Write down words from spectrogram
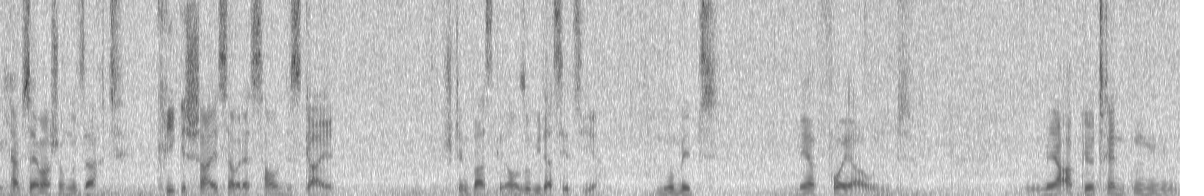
Ich habe es ja immer schon gesagt, Krieg ist scheiße, aber der Sound ist geil. Stimmt war es genauso wie das jetzt hier. Nur mit mehr Feuer und mehr abgetrennten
